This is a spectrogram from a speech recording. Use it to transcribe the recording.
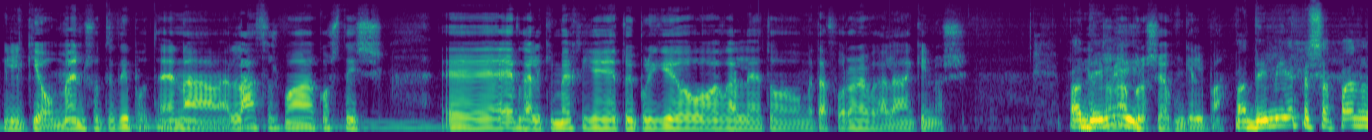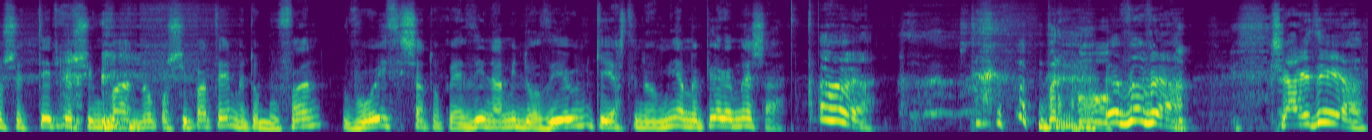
ηλικιωμένους, οτιδήποτε. Ένα λάθος μπορεί να κοστίσει. Ε, έβγαλε και μέχρι και το Υπουργείο έβγαλε το μεταφορών έβγαλε ανακοίνωση. Για το να Παντελή, προσέχουν κλπ. Παντελή, έπεσα πάνω σε τέτοιο συμβάν όπως είπατε με τον Μπουφάν. Βοήθησα το παιδί να μην το δίνουν και η αστυνομία με πήρε μέσα. Ε, Βέβαια. Μπράβο. Ε, βέβαια. Συγχαρητήρια.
